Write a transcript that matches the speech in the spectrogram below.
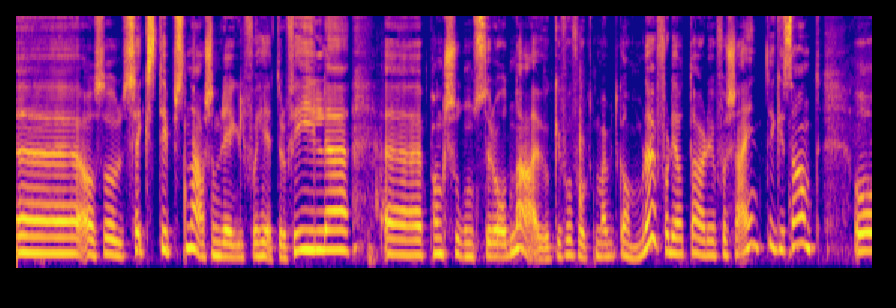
Eh, altså, Sextipsene er som regel for heterofile. Eh, pensjonsrådene er jo ikke for folk er blitt gamle, fordi at da er det jo for seint. Og,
